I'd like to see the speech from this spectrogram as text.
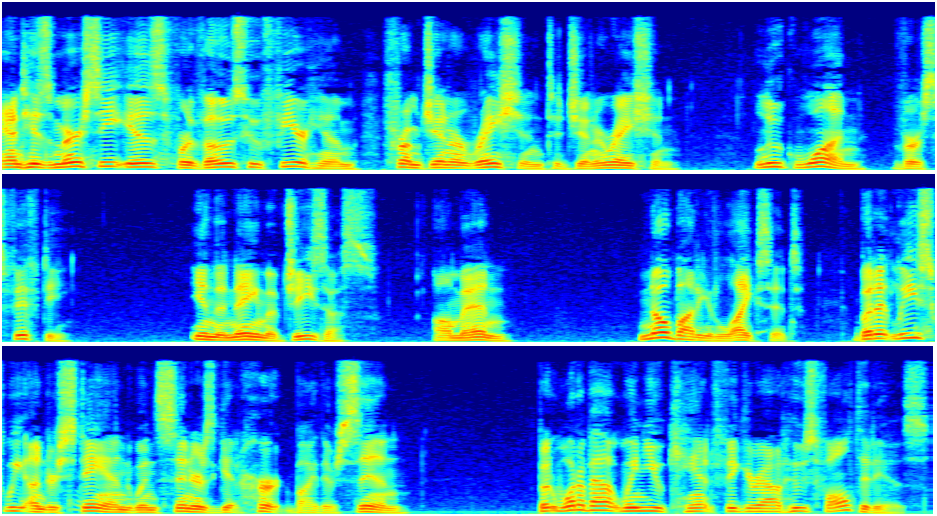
And his mercy is for those who fear him from generation to generation. Luke 1, verse 50. In the name of Jesus. Amen. Nobody likes it but at least we understand when sinners get hurt by their sin. But what about when you can't figure out whose fault it is?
